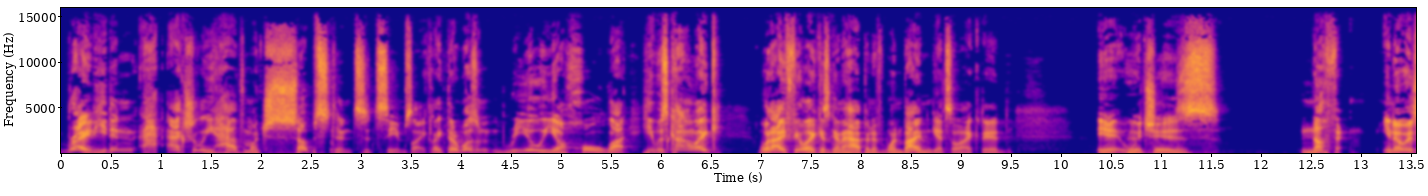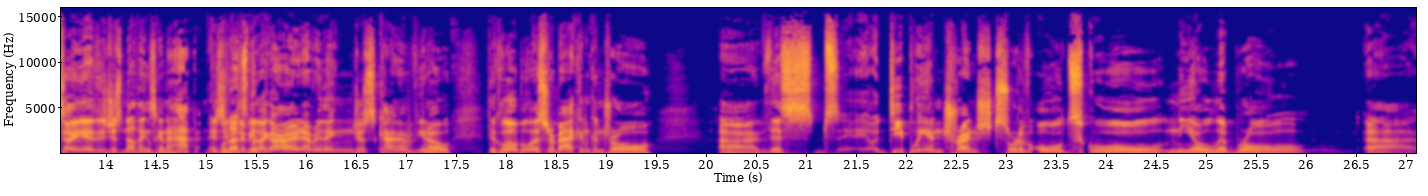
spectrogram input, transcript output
Right, he didn't h- actually have much substance. It seems like like there wasn't really a whole lot. He was kind of like what I feel like is going to happen if when Biden gets elected, it, which is nothing. You know, it's, uh, like, it's just nothing's going to happen. It's Well, going to be the- like, all right, everything just kind of, you know, the globalists are back in control. Uh, this deeply entrenched, sort of old school neoliberal uh,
